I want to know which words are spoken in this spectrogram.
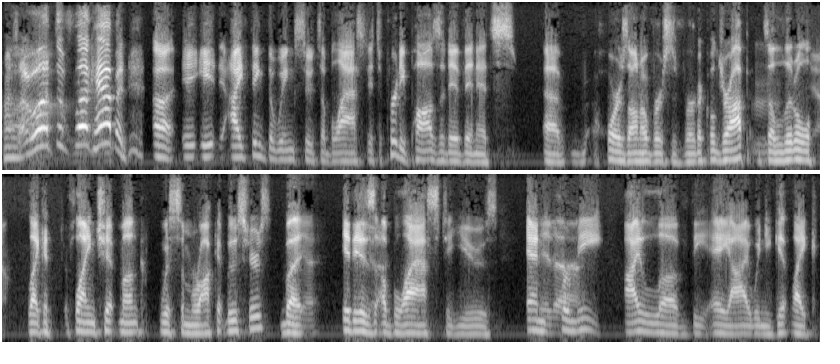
I was like, "What the fuck happened?" Uh, it, it, I think the wingsuit's a blast. It's pretty positive in its uh, horizontal versus vertical drop. It's a little Yeah. like a flying chipmunk with some rocket boosters, but Yeah. it is a blast to use. And It, for uh, me, I love the AI when you get like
